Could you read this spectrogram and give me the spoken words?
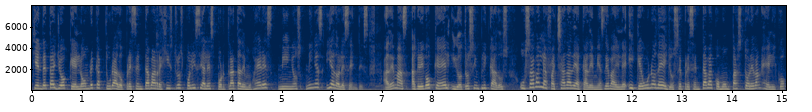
quien detalló que el hombre capturado presentaba registros policiales por trata de mujeres, niños, niñas y adolescentes. Además, agregó que él y otros implicados usaban la fachada de academias de baile y que uno de ellos se presentaba como un pastor evangélico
